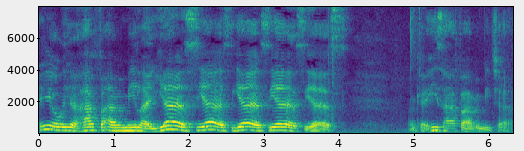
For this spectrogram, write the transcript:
You over here high fiving me like, yes, yes, yes, yes, yes. Okay, he's high fiving me, child.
